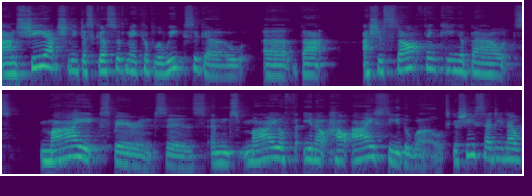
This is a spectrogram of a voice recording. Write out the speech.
and she actually discussed with me a couple of weeks ago uh, that I should start thinking about my experiences and my, you know, how I see the world. Because she said, you know,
